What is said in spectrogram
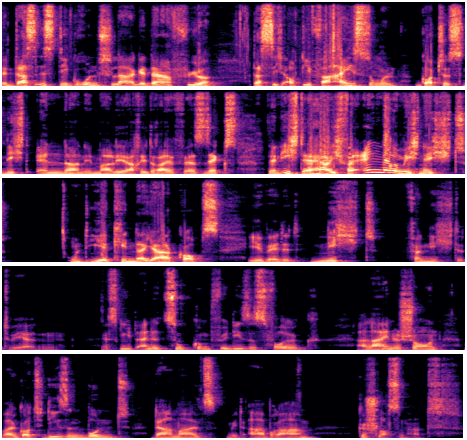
denn das ist die Grundlage dafür, dass sich auch die Verheißungen Gottes nicht ändern. In Maleachi 3, Vers 6. Denn ich, der Herr, ich verändere mich nicht. Und ihr Kinder Jakobs, ihr werdet nicht vernichtet werden. Es gibt eine Zukunft für dieses Volk, alleine schon, weil Gott diesen Bund damals mit Abraham geschlossen hat.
